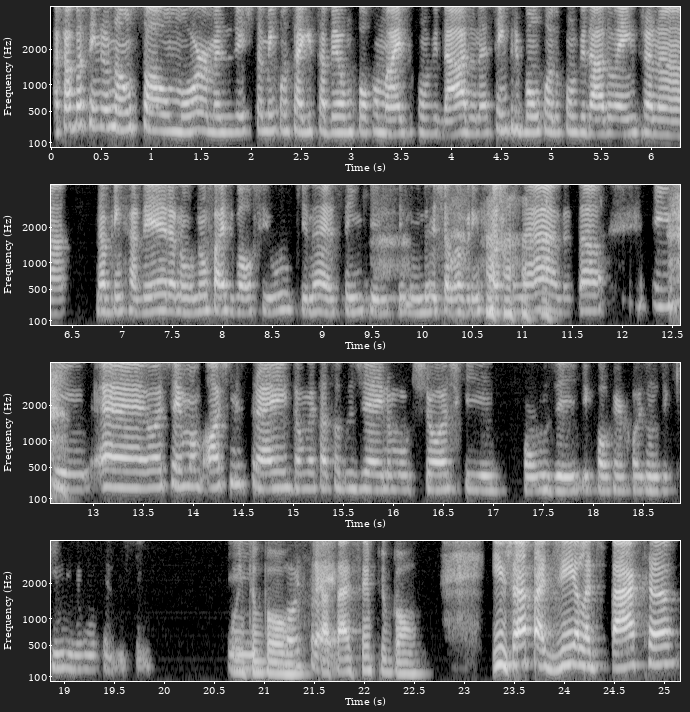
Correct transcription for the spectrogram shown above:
acaba sendo não só humor, mas a gente também consegue saber um pouco mais do convidado, né? Sempre bom quando o convidado entra na, na brincadeira, não, não faz igual o Fiuk, né? Assim, que, que não deixa ela brincar com nada e tal. Enfim, é, eu achei uma ótima estreia, então vai estar todo dia aí no Multishow, acho que 11 e qualquer coisa, 11 e 15, alguma coisa assim. Muito bom. Boa estreia. É sempre bom. E já a Padilha, ela destaca,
